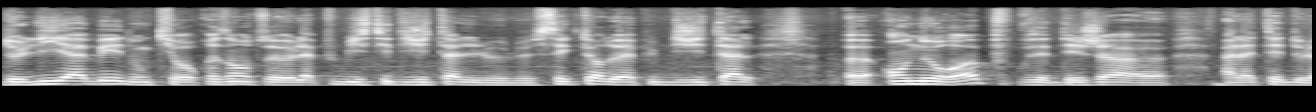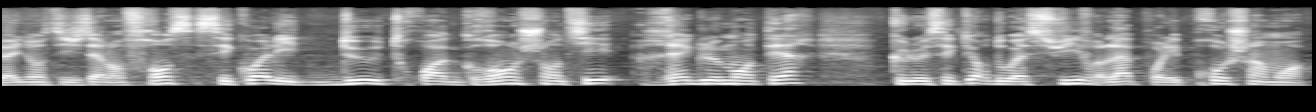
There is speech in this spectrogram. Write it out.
de l'IAB, donc qui représente la publicité digitale, le, secteur de la pub digitale en Europe. Vous êtes déjà à la tête de l'Alliance digitale en France. C'est quoi les deux, trois grands chantiers réglementaire que le secteur doit suivre là pour les prochains mois?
